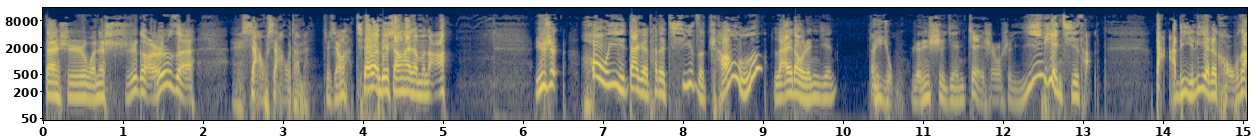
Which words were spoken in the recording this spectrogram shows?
但是我那十个儿子，吓唬吓唬他们就行了，千万别伤害他们呢啊！于是后羿带着他的妻子嫦娥来到人间。哎呦，人世间这时候是一片凄惨，大地裂着口子，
